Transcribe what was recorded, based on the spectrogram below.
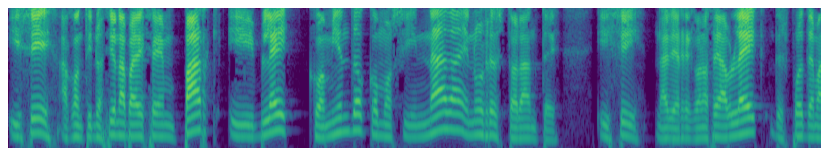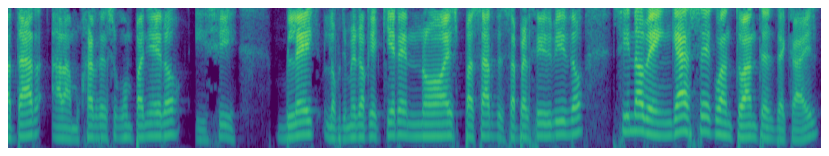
Y sí, a continuación aparecen Park y Blake comiendo como si nada en un restaurante. Y sí, nadie reconoce a Blake después de matar a la mujer de su compañero. Y sí, Blake lo primero que quiere no es pasar desapercibido, sino vengarse cuanto antes de Kyle.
